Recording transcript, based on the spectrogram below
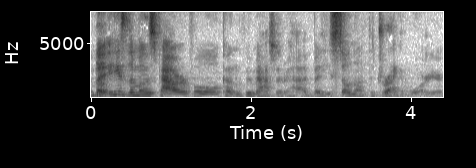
but he's the most powerful kung fu master they've had, but he's still not the dragon warrior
